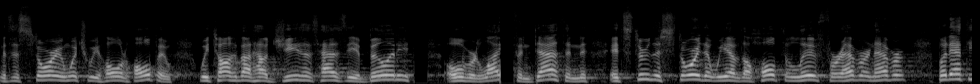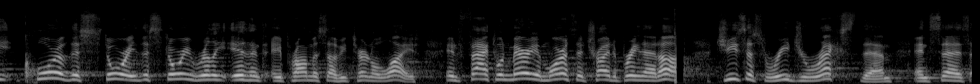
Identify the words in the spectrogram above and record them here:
It's a story in which we hold hope and we talk about how Jesus has the ability over life and death. And it's through this story that we have the hope to live forever and ever. But at the core of this story, this story really isn't a promise of eternal life. In fact, when Mary and Martha try to bring that up, Jesus redirects them and says,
